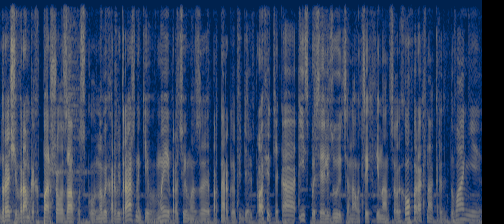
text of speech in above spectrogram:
До речі, в рамках першого запуску нових арбітражників ми працюємо з партнеркою PDL Profit, яка і спеціалізується на оцих фінансових оферах, на кредитуванні,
